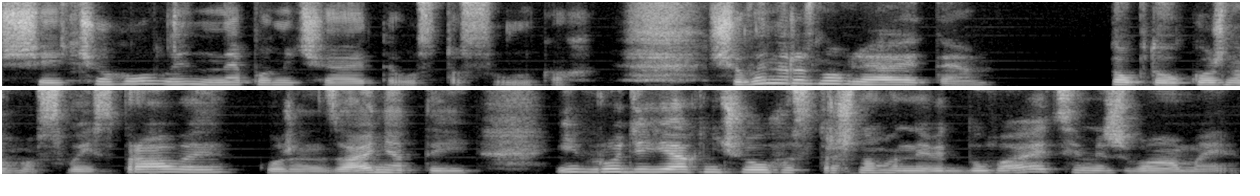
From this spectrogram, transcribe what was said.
Ще чого ви не помічаєте у стосунках, що ви не розмовляєте. Тобто у кожного свої справи, кожен зайнятий, і вроді як нічого страшного не відбувається між вами,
